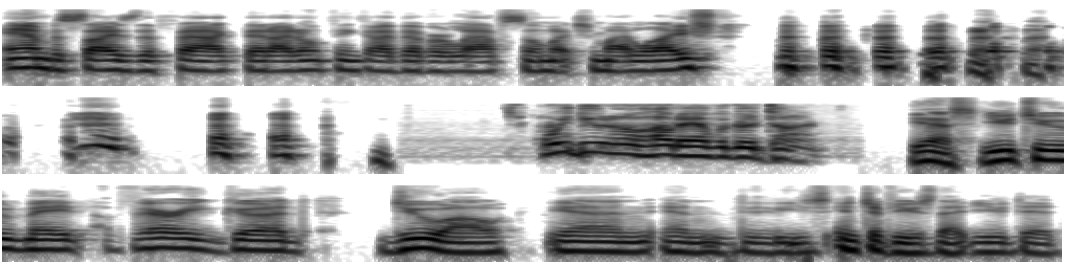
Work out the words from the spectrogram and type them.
And besides the fact that I don't think I've ever laughed so much in my life. we do know how to have a good time. Yes, you two made a very good duo in in these interviews that you did.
